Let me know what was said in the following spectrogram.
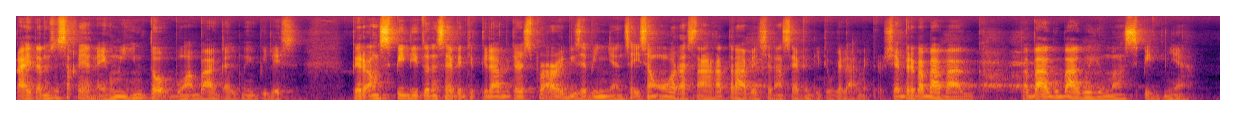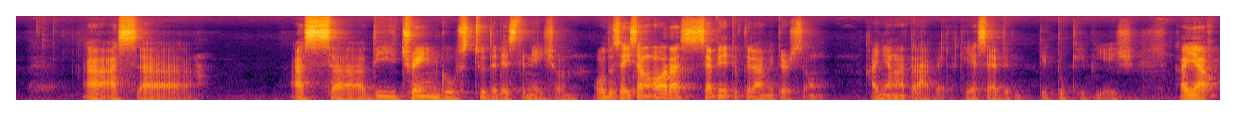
kahit anong sasakyan ay humihinto, bumabagal, may bilis. Pero ang speed dito ng 70 kilometers per hour, ibig sabihin yan, sa isang oras, nakaka-travel siya ng 72 kilometers. Siyempre, pababago, pabago-bago yung mga speed niya uh, as uh, as uh, the train goes to the destination. Although sa isang oras, 72 kilometers ang kanyang travel. Kaya 72 kph. Kaya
